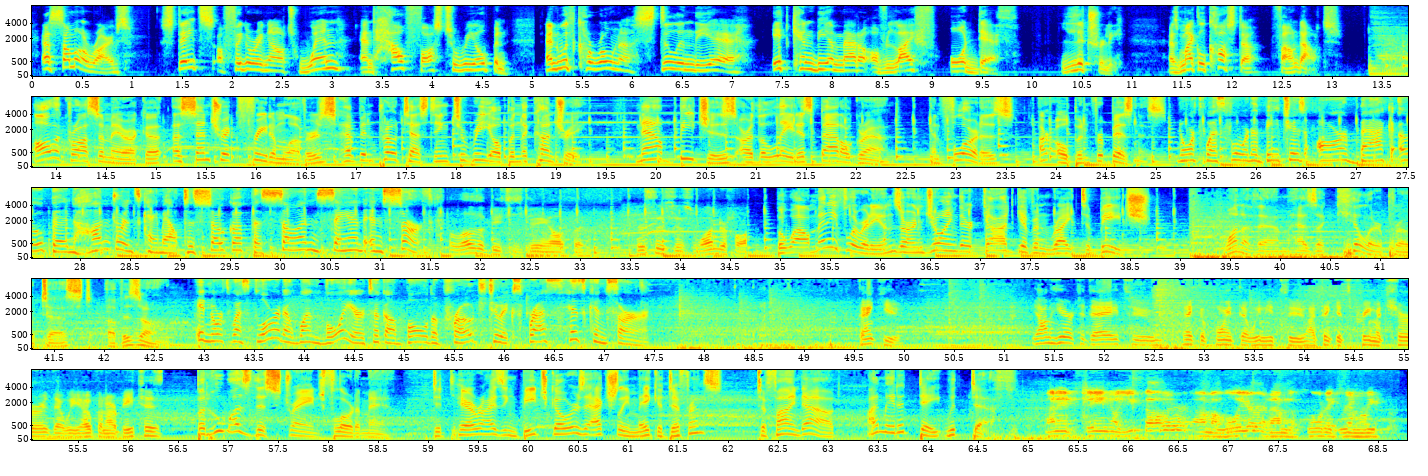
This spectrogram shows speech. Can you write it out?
As summer arrives, states are figuring out when and how fast to reopen. And with Corona still in the air, it can be a matter of life or death, literally, as Michael Kosta found out. All across America, eccentric freedom lovers have been protesting to reopen the country. Now, beaches are the latest battleground, and Florida's are open for business. Northwest Florida beaches are back open. Hundreds came out to soak up the sun, sand, and surf. I love the beaches being open. This is just wonderful. But while many Floridians are enjoying their God given right to beach, one of them has a killer protest of his own. In Northwest Florida, one lawyer took a bold approach to express his concern. Thank you. Yeah, I'm here today to make the point that we need to, I think it's premature that we open our beaches. But who was this strange Florida man? Did terrorizing beachgoers actually make a difference? To find out, I made a date with death. My name is Daniel Uhlfelder. I'm a lawyer and I'm the Florida Grim Reaper.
